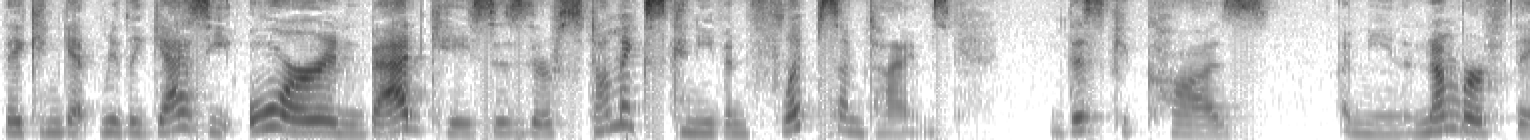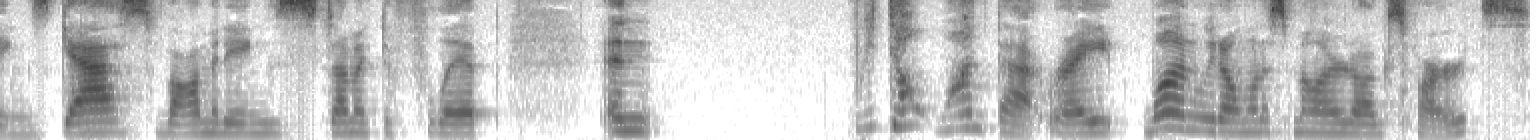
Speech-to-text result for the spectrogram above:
they can get really gassy, or in bad cases, their stomachs can even flip sometimes. This could cause, I mean, a number of things gas, vomiting, stomach to flip. And we don't want that, right? One, we don't want to smell our dog's farts.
